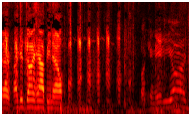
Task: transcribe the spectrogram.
There, I could die happy now. Fucking 80 yards.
